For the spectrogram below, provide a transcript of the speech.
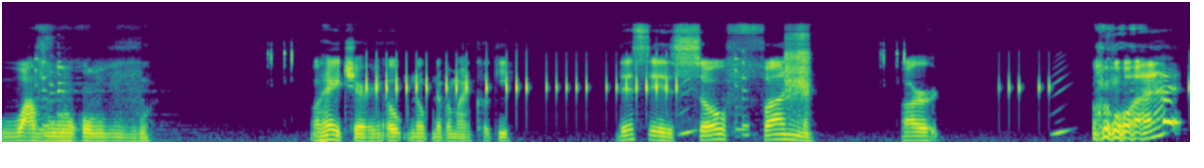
Wavu. Oh, hey, Cherry. Oh, nope, never mind. Cookie. This is so fun. Art. what?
